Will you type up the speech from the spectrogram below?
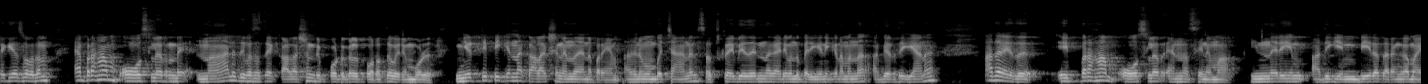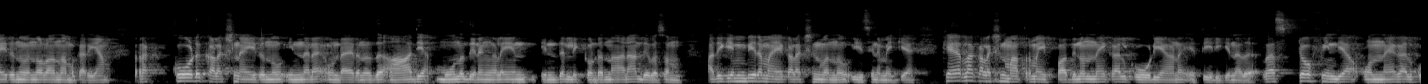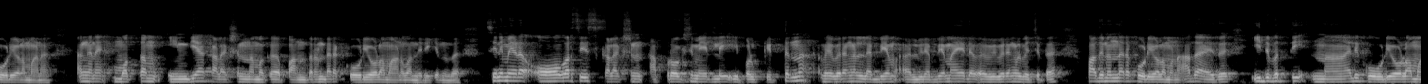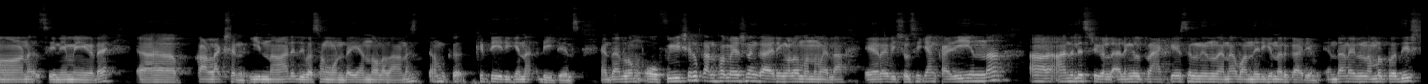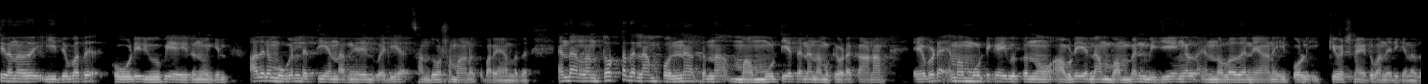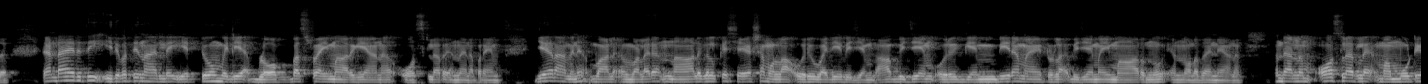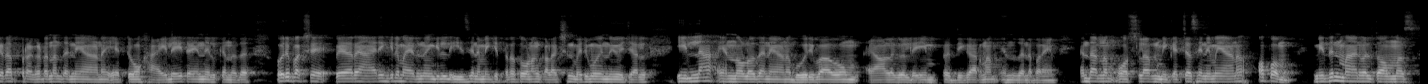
ലേക്ക് സ്വാഗതം. എബ്രഹാം ഓസ്ലറിന്റെ നാല് ദിവസത്തെ കളക്ഷൻ റിപ്പോർട്ടുകൾ പുറത്തു വരുമ്പോൾ ഞെട്ടിപ്പിക്കുന്ന കളക്ഷൻ എന്ന് തന്നെ പറയാം. അതിനു മുമ്പ് ചാനൽ സബ്സ്ക്രൈബ് ചെയ്തിരുന്ന കാര്യം ഒന്ന് പരിഗണിക്കണമെന്ന് അഭ്യർത്ഥിക്കുകയാണ്. അതായത് ഇബ്രഹാം ഓസ്ലർ എന്ന സിനിമ ഇന്നലെയും അതിഗംഭീര തരംഗമായിരുന്നു എന്നുള്ളത് നമുക്കറിയാം. റെക്കോർഡ് കളക്ഷൻ ആയിരുന്നു ഇന്നലെ ഉണ്ടായിരുന്നത്. ആദ്യ മൂന്ന് ദിനങ്ങളെയും പിന്തള്ളിക്കൊണ്ട് നാലാം ദിവസം അതിഗംഭീരമായ കളക്ഷൻ വന്നു ഈ സിനിമയ്ക്ക്. കേരള കളക്ഷൻ മാത്രമായി പതിനൊന്നേകാൽ കോടിയാണ് എത്തിയിരിക്കുന്നത്. റെസ്റ്റ് ഓഫ് ഇന്ത്യ ഒന്നേകാൽ കോടിയോളമാണ്. അങ്ങനെ മൊത്തം ഇന്ത്യ കളക്ഷൻ നമുക്ക് പന്ത്രണ്ടര കോടിയോളമാണ് വന്നിരിക്കുന്നത്. സിനിമയുടെ ഓവർസീസ് കളക്ഷൻ അപ്രോക്സിമേറ്റ്ലി ഇപ്പോൾ കിട്ടുന്ന വിവരങ്ങൾ ലഭ്യം ലഭ്യമായ വിവരങ്ങൾ വെച്ചിട്ട് പതിനൊന്നര കോടിയോളമാണ്. അതായത് ഇരുപത്തി നാല് കോടിയോളമാണ് സിനിമയുടെ കളക്ഷൻ ഈ നാല് ദിവസം കൊണ്ട് എന്നുള്ളതാണ് നമുക്ക് കിട്ടിയിരിക്കുന്ന ഡീറ്റെയിൽസ് എന്തായാലും ഒഫീഷ്യൽ കൺഫർമേഷനും കാര്യങ്ങളും ഒന്നുമല്ല. ഏറെ വിശ്വസിക്കാൻ കഴിയുന്ന അനലിസ്റ്റുകൾ അല്ലെങ്കിൽ ട്രാക്കേഴ്സിൽ നിന്ന് തന്നെ വന്നിരിക്കുന്ന ഒരു കാര്യം. എന്താണെങ്കിലും നമ്മൾ പ്രതീക്ഷിച്ചിരുന്നത് ഇരുപത് കോടി രൂപയായിരുന്നുവെങ്കിൽ അതിന് മുകളിലെത്തി എന്നറിഞ്ഞതിൽ വലിയ സന്തോഷമാണ് പറയാനുള്ളത്. എന്താണെങ്കിലും തൊട്ടതെല്ലാം പൊന്നാക്കുന്ന മമ്മൂട്ടിയെ തന്നെ നമുക്കിവിടെ കാണാം. എവിടെ മമ്മൂട്ടി കൈവെക്കുന്നു അവിടെയെല്ലാം വമ്പൻ വിജയങ്ങൾ എന്നുള്ളത് തന്നെയാണ് ഇപ്പോൾ ഇക്വേഷനായിട്ട് വന്നിരിക്കുന്നത്. രണ്ടായിരത്തി ഇരുപത്തിനാലിലെ ഏറ്റവും വലിയ ബ്ലോക്ക് ബസ്റ്ററായി മാറുകയാണ് ഓസ്ലർ എന്ന് തന്നെ പറയാം. ജയറാമിന് വളരെ നാളുകൾക്ക് ശേഷമുള്ള ഒരു വലിയ വിജയം. ആ വിജയം ഒരു ഗംഭീരമായിട്ടുള്ള വിജയമായി മാറുന്നു എന്നുള്ളത് തന്നെയാണ്. എന്തായാലും ഓസ്ലറിലെ മമ്മൂട്ടിയുടെ പ്രകടനം തന്നെയാണ് ഏറ്റവും ഹൈലൈറ്റ് ആയി നിൽക്കുന്നത്. ഒരു പക്ഷേ വേറെ ആരെങ്കിലും ആയിരുന്നെങ്കിൽ ഈ സിനിമയ്ക്ക് ഇത്രത്തോളം കളക്ഷൻ വരുമോ എന്ന് ചോദിച്ചാൽ ഇല്ല എന്നുള്ളത് തന്നെയാണ് ഭൂരിഭാഗവും ആളുകളുടെയും പ്രതികരണം എന്ന് തന്നെ പറയാം. എന്തായാലും ഓസ്ലർ മികച്ച സിനിമയാണ്. ഒപ്പം മിഥുൻ മാനുവൽ തോമസ്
